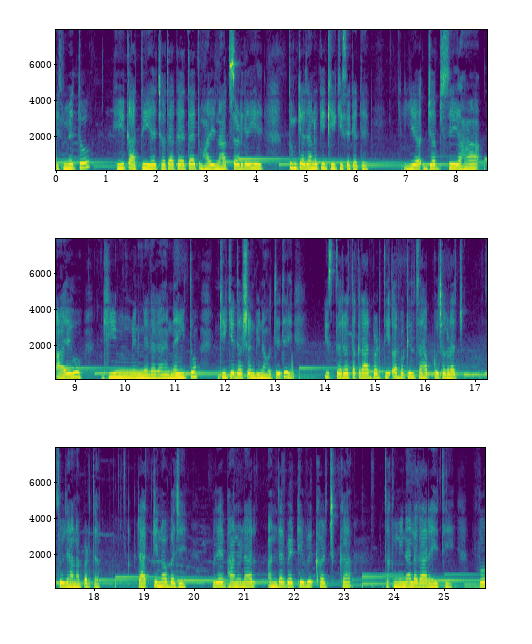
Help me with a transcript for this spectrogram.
इसमें तो हीक आती है। चौथा कहता है, तुम्हारी नाक सड़ गई है। तुम क्या जानो कि घी किसे कहते हैं? जब से यहाँ आए हो, घी मिलने लगा है। नहीं तो घी के दर्शन भी न होते थे। इस तरह तकरार बढ़ती और वकील साहब को झगड़ा सुलझाना पड़ता। रात के नौ बजे, उदय भानुलाल अंदर बैठे हुए खर्च का तखमीना लगा रहे थे। वो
